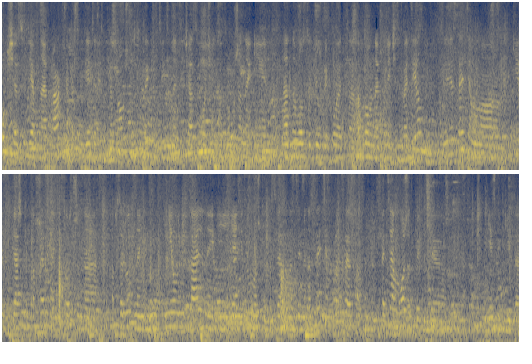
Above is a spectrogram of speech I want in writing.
общая судебная практика свидетельствует о том, что суды действительно сейчас очень загружены, и на одного судью приходится огромное количество дел. В связи с этим э, такие тяжкие процессы, они, собственно, абсолютно не уникальны, и я не думаю, что это связано именно с этим процессом. Хотя, может быть, э, есть какие-то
